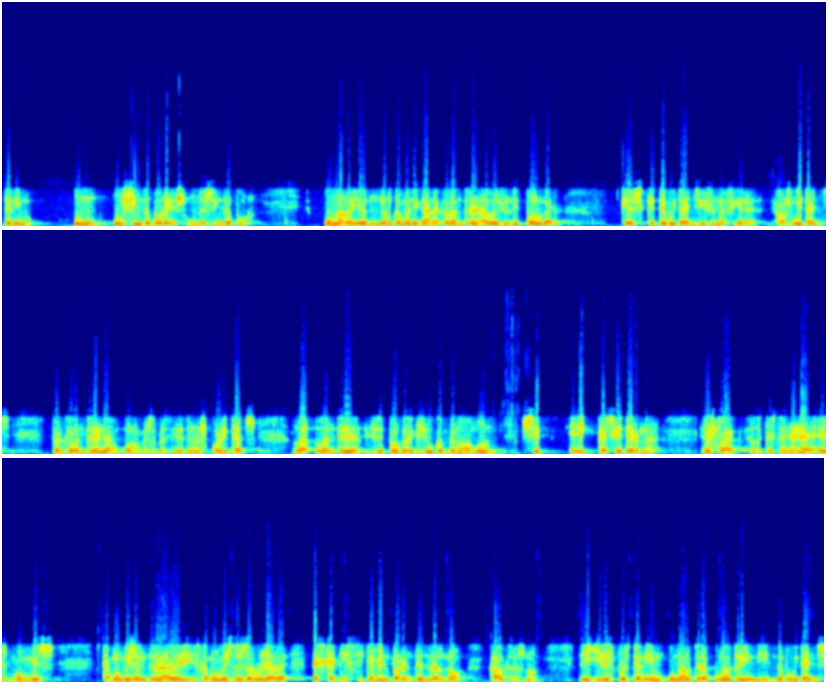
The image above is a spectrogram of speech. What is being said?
Tenim un, un singapurès, un de Singapur, una noia nord-americana que l'entrena la Judith Polgar, que, és, que té 8 anys i és una fiera, als 8 anys, perquè l'entrena, bueno, a més a més té unes qualitats, l'entrena Judit Polgar, que és un campiona del món, ser, quasi eterna. Llavors, clar, aquesta nena és molt més, està molt més entrenada i està molt més desenvolupada escaquísticament, per entendre's, no?, que altres, no? I, després tenim un altre, un altre indi de 8 anys,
